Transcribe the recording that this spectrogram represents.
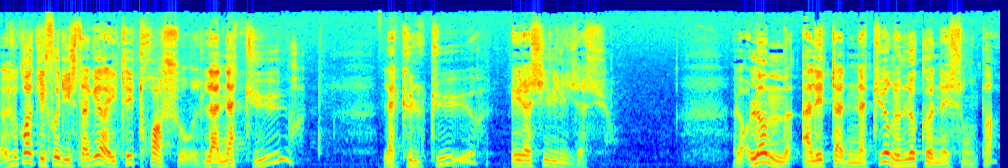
Je crois qu'il faut distinguer en réalité trois choses. La nature, la culture et la civilisation. Alors l'homme à l'état de nature, nous ne le connaissons pas.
